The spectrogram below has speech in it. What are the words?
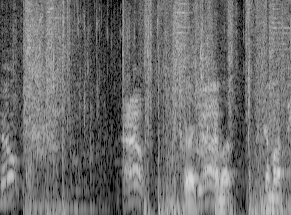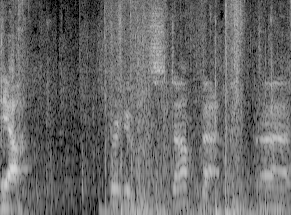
Nope. Ow! So come up, come up here. Friggin' stop that. Uh,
